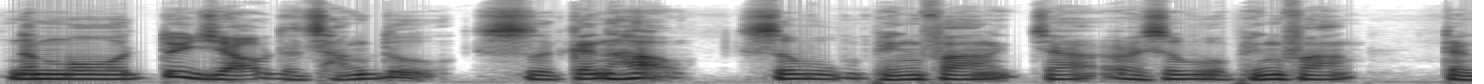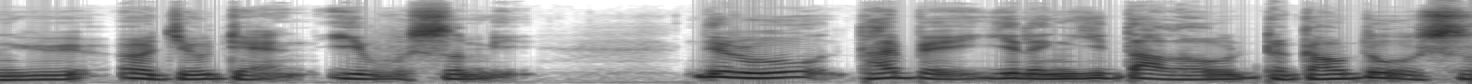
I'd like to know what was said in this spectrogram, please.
那么对角的长度是根号十五平方加二十五平方等于二九点一五四米。例如台北一零一大楼的高度是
